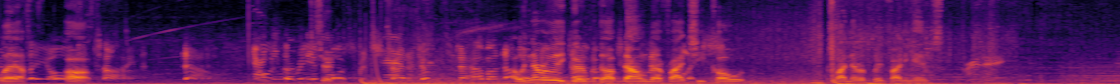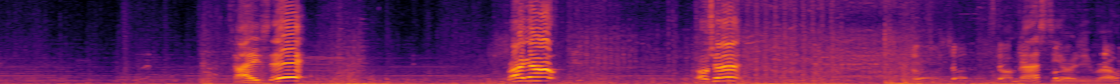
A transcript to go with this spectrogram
left, up. Shit. I was never really good with the up, down, left, right cheat code. So I never played fighting games. Ties it! Frag out! Oh shit! I'm nasty already, bro.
